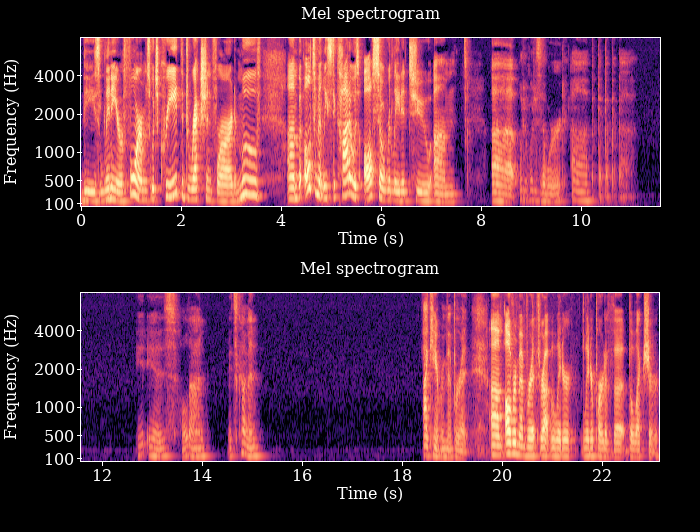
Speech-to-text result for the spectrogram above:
these linear forms, which create the direction for our to move. Um, but ultimately, staccato is also related to um, uh, what, what is the word? Uh, it is, hold on, it's coming. I can't remember it. Um, I'll remember it throughout the later later part of the the lecture.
